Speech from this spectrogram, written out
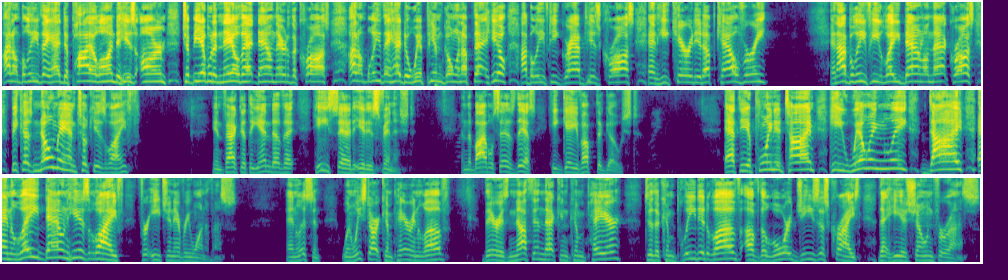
I don't believe they had to pile onto his arm to be able to nail that down there to the cross. I don't believe they had to whip him going up that hill. I believed he grabbed his cross and he carried it up Calvary. And I believe he laid down on that cross because no man took his life. In fact, at the end of it, he said, It is finished. And the Bible says this He gave up the ghost. At the appointed time, he willingly died and laid down his life for each and every one of us. And listen, when we start comparing love, there is nothing that can compare to the completed love of the Lord Jesus Christ that he has shown for us.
